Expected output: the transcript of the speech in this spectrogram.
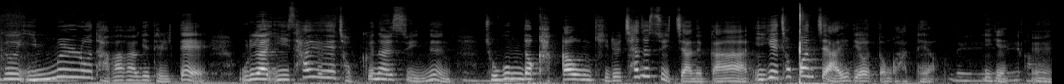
그 인물로 다가가게 될 때 우리가 이 사유에 접근할 수 있는 음. 조금 더 가까운 길을 찾을 수 있지 않을까 이게 첫 번째 아이디어였던 것 같아요. 네. 이게, 아. 예.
